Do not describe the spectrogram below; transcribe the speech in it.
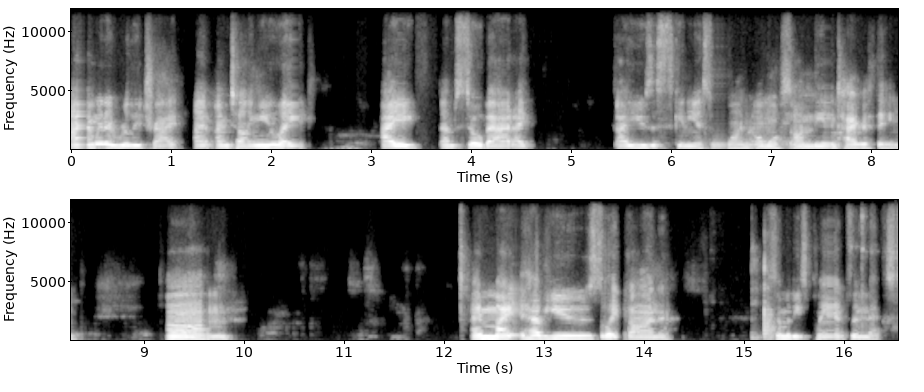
I'm gonna really try. I'm, I'm telling you, like, I am so bad. I I use the skinniest one almost on the entire thing. Um, I might have used like on some of these plants, the next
